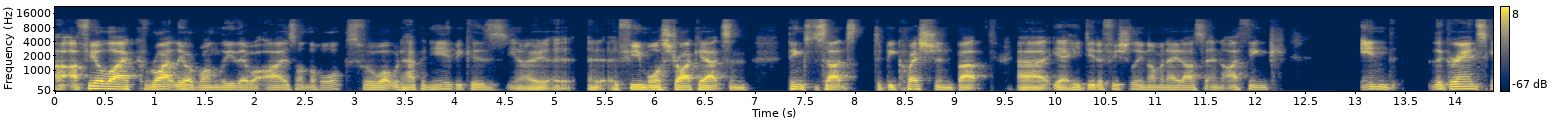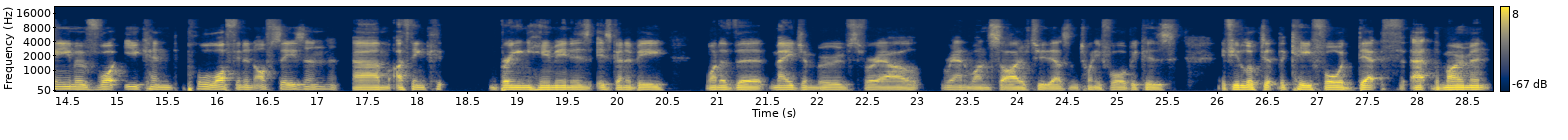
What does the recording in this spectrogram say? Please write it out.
I, I, feel like rightly or wrongly, there were eyes on the Hawks for what would happen here because you know a, a few more strikeouts and things start to be questioned, but uh, yeah, he did officially nominate us, and I think in the grand scheme of what you can pull off in an off season, um, I think bringing him in is is going to be one of the major moves for our round one side of 2024 because if you looked at the key forward depth at the moment,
